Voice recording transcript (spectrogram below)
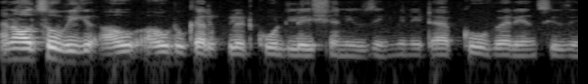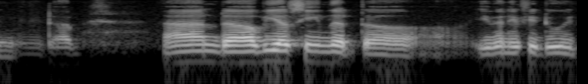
And also we how, how to calculate correlation using Minitab, covariance using Minitab. And uh, we have seen that uh, even if you do it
